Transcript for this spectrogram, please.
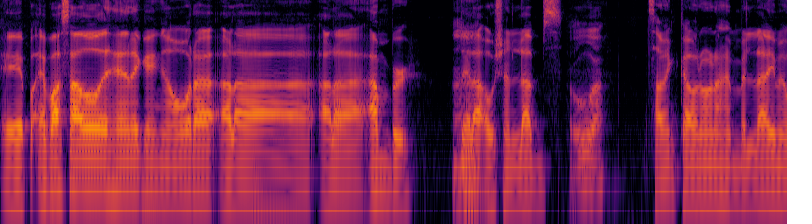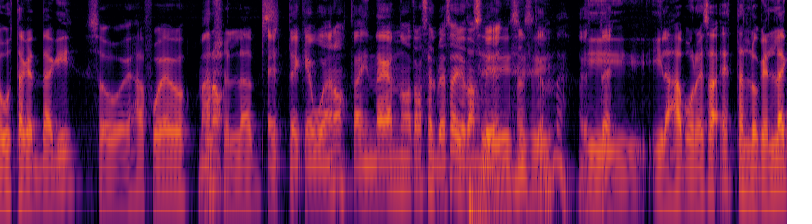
He, he pasado de Henneken ahora a la, a la Amber de la Ocean Labs. Uh, ah. Saben cabronas en verdad y me gusta que es de aquí. So es a fuego. Mano, Ocean Labs. este, qué bueno, estás indagando otra cerveza, yo también, Sí, ¿me sí, sí. entiendes? Este, Y, y la japonesa, esta es lo que es la,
